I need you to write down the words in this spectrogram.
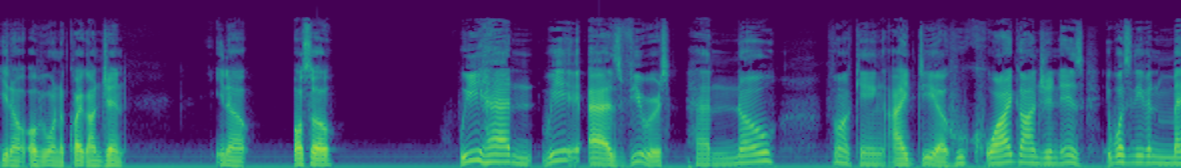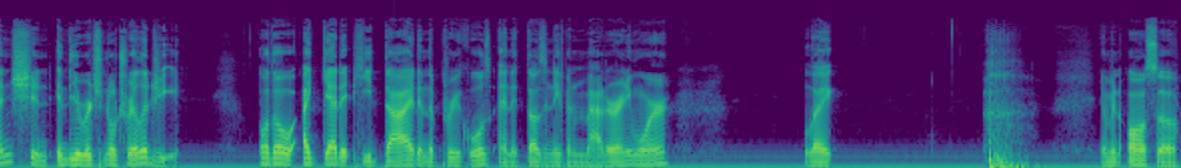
you know, Obi Wan and Qui Gon Jinn. You know, also, we had we as viewers had no fucking idea who Qui Gon Jinn is. It wasn't even mentioned in the original trilogy. Although I get it, he died in the prequels, and it doesn't even matter anymore. Like, I mean, also,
